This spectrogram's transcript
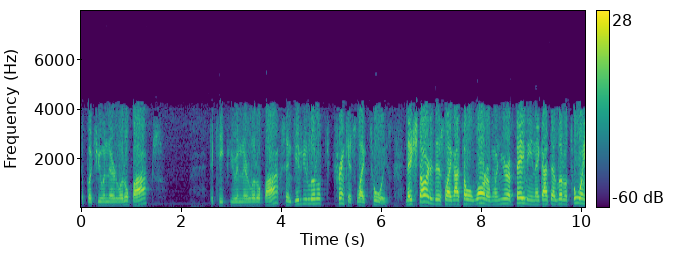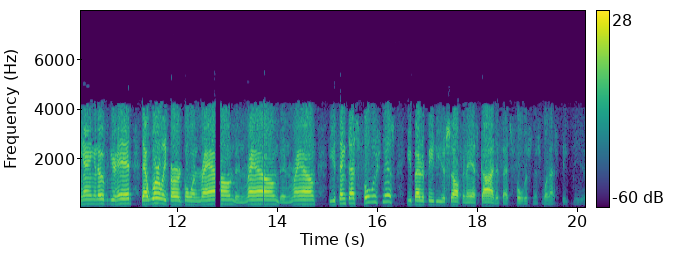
To put you in their little box, to keep you in their little box, and give you little trinkets like toys. And they started this like I told Walter when you're a baby and they got that little toy hanging over your head, that whirly bird going round and round and round. You think that's foolishness? You better be to yourself and ask God if that's foolishness what I speak to you.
